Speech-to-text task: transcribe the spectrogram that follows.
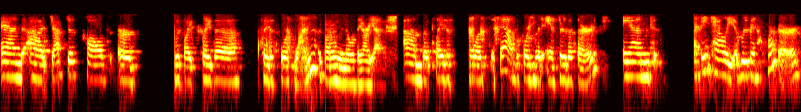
And uh, Jeff just called, or was like, play the play the fourth one. So I don't even know what they are yet. Um, but play the fourth sound before he would answer the third. And I think, Callie, it would have been harder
